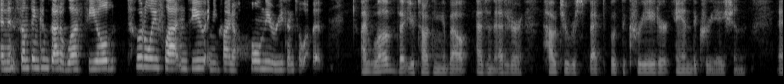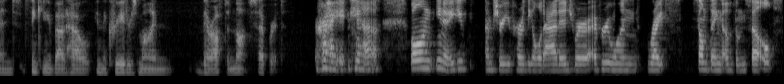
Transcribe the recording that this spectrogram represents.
and then something comes out of left field totally flattens you and you find a whole new reason to love it I love that you're talking about as an editor how to respect both the creator and the creation and thinking about how in the creator's mind they're often not separate. Right. Yeah. Well, you know, you I'm sure you've heard the old adage where everyone writes something of themselves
